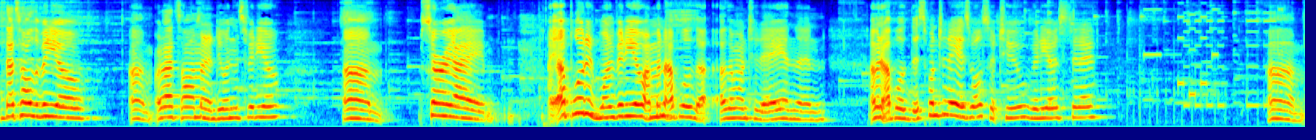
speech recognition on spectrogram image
that's all the video, um, or that's all I'm to do in this video. Um, sorry I, I uploaded one video. I'm to upload the other one today, and then I'm to upload this one today as well, so two videos today. Um,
